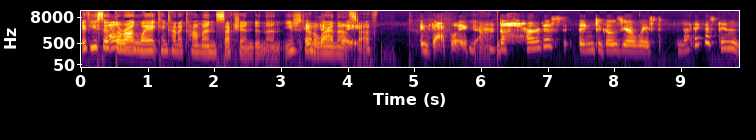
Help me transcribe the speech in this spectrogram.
If you sit the wrong Um, way, it can kind of come unsectioned and then you just got to learn that stuff. Exactly. Yeah. The hardest thing to go zero waste, nothing has been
